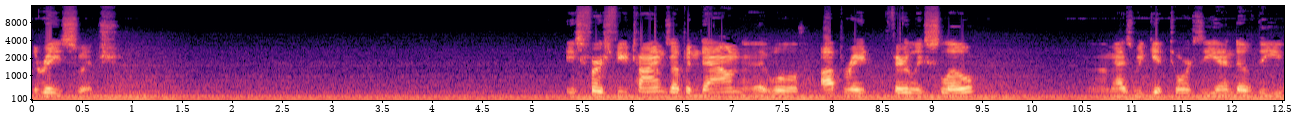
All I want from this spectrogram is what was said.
the raise switch. These first few times up and down, it will operate fairly slow. Um, as we get towards the end of the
